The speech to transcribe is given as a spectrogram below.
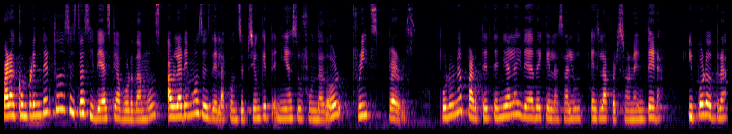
Para comprender todas estas ideas que abordamos, hablaremos desde la concepción que tenía su fundador, Fritz Perls, por una parte tenía la idea de que la salud es la persona entera y por otra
